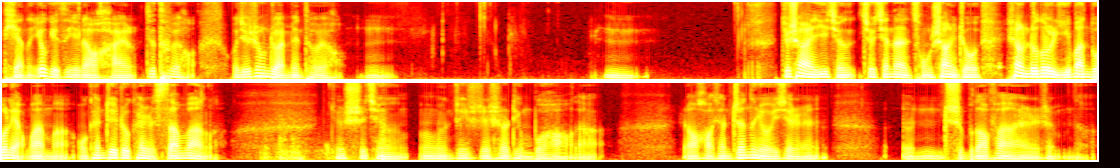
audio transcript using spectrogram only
天呐，又给自己聊嗨了，就特别好。我觉得这种转变特别好。嗯，嗯，就上海疫情，就现在从上一周，上周都是一万多两万嘛，我看这周开始三万了。这事情，嗯，这这事儿挺不好的。然后好像真的有一些人，嗯，吃不到饭还是什么的。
